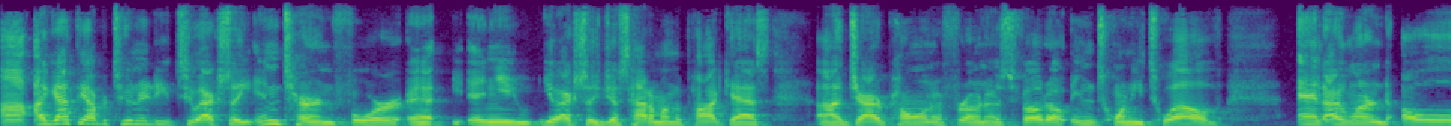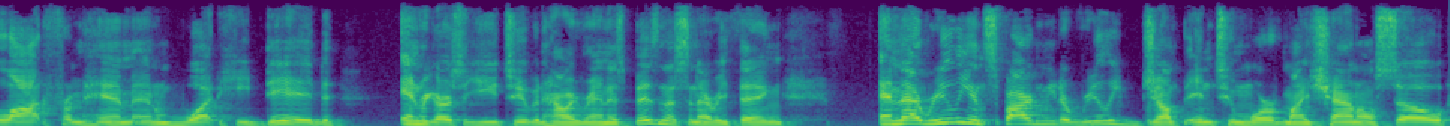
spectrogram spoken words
uh, I got the opportunity to actually intern for, uh, and you you actually just had him on the podcast, uh, Jared Polin of Fro Knows Photo in 2012, and I learned a lot from him and what he did in regards to YouTube and how he ran his business and everything. And that really inspired me to really jump into more of my channel. So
